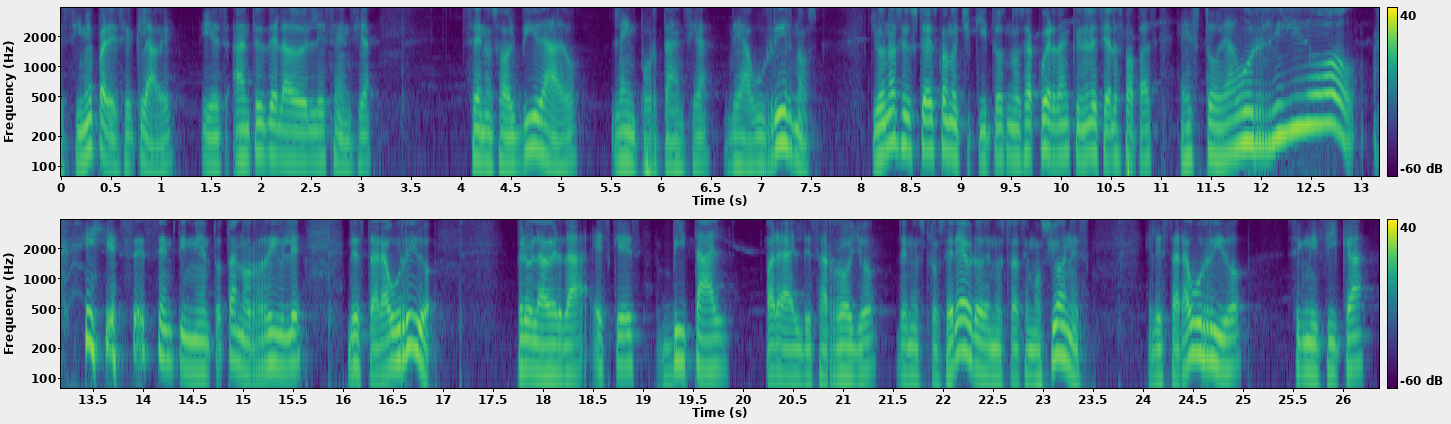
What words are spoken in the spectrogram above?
que sí me parece clave, y es antes de la adolescencia, se nos ha olvidado la importancia de aburrirnos. Yo no sé ustedes cuando chiquitos no se acuerdan que uno le decía a los papás, estoy aburrido. y ese sentimiento tan horrible de estar aburrido. Pero la verdad es que es vital para el desarrollo de nuestro cerebro, de nuestras emociones. El estar aburrido significa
